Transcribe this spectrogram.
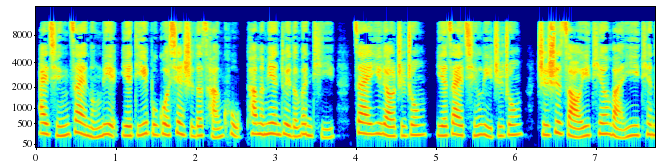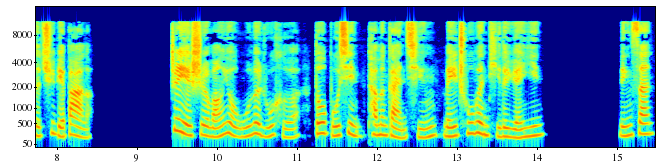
爱情再浓烈，也敌不过现实的残酷。他们面对的问题，在意料之中，也在情理之中，只是早一天晚一天的区别罢了。这也是网友无论如何都不信他们感情没出问题的原因。零三，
